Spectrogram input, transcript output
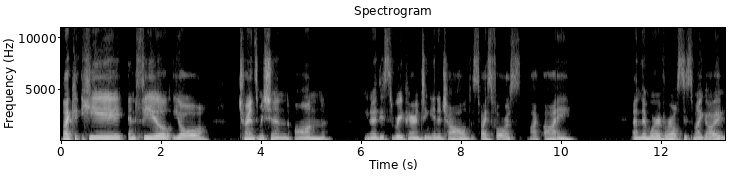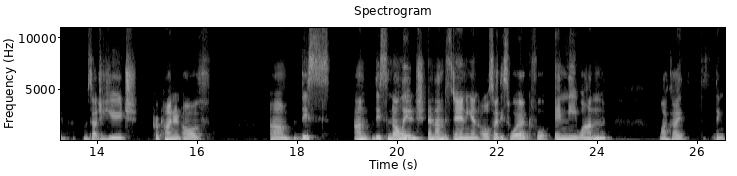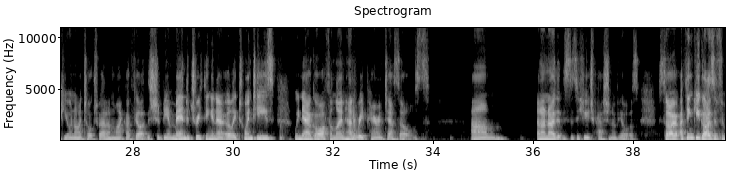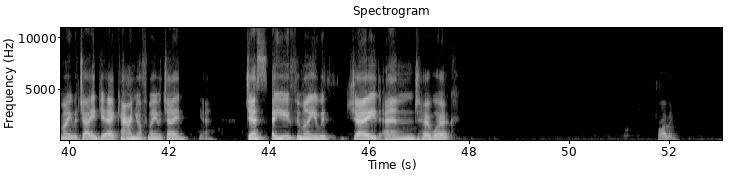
like hear and feel your transmission on you know this reparenting inner child space for us like i and then wherever else this may go i'm such a huge proponent of um, this un, this knowledge and understanding and also this work for anyone like i think you and I talked about. I'm like, I feel like this should be a mandatory thing in our early 20s. We now go off and learn how to reparent ourselves. Um, and I know that this is a huge passion of yours. So I think you guys are familiar with Jade. Yeah. Karen, you're familiar with Jade? Yeah. Jess, are you familiar with Jade and her work? Driving.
